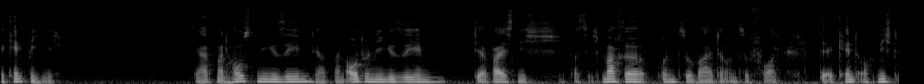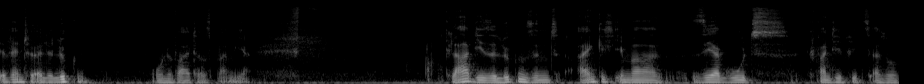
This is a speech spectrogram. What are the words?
der kennt mich nicht. Der hat mein Haus nie gesehen, der hat mein Auto nie gesehen, der weiß nicht, was ich mache und so weiter und so fort. Der erkennt auch nicht eventuelle Lücken ohne weiteres bei mir. Klar, diese Lücken sind eigentlich immer sehr gut quantifiziert, also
